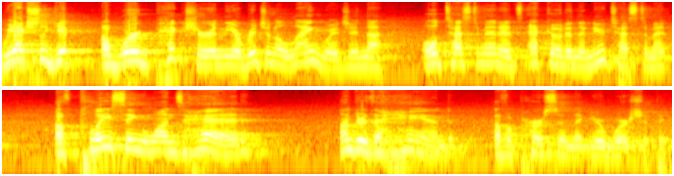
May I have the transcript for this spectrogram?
We actually get a word picture in the original language in the Old Testament and it's echoed in the New Testament of placing one's head under the hand of a person that you're worshiping.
